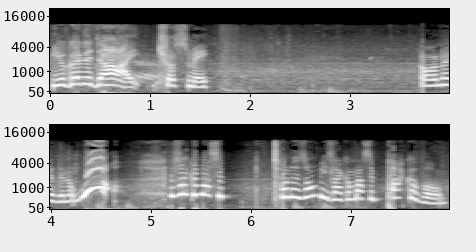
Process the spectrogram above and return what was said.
You're gonna die, trust me. Oh no, they're not. What? There's like a massive ton of zombies, like a massive pack of them.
